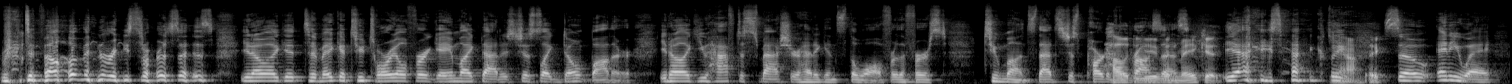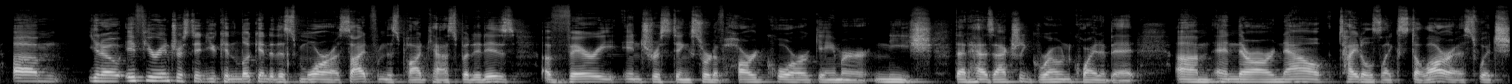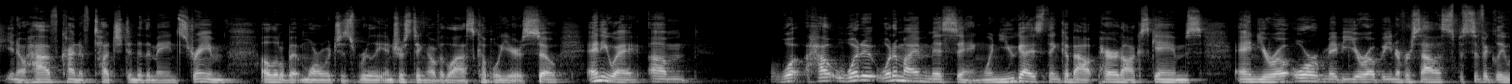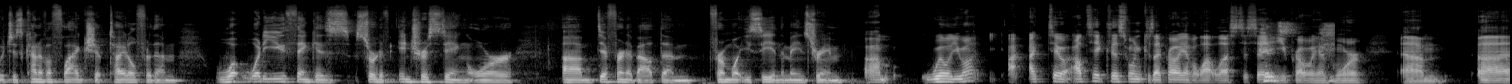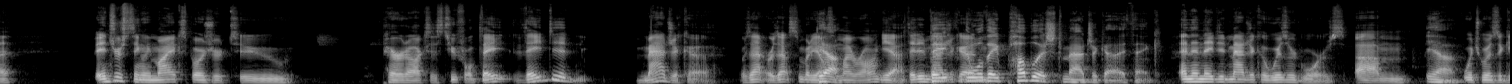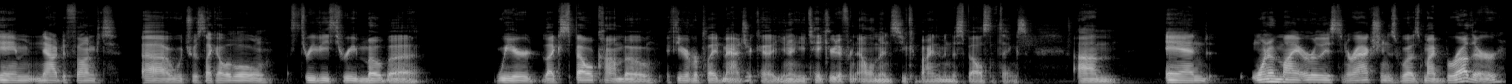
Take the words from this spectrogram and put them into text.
development resources. You know like it, to make a tutorial for a game like that it's just like don't bother. You know like you have to smash your head against the wall for the first two months. That's just part of how the process do you even make it? Yeah exactly. Yeah, like- so anyway um you know, if you're interested, you can look into this more aside from this podcast, but it is a very interesting sort of hardcore gamer niche that has actually grown quite a bit. Um, and there are now titles like Stellaris, which you know have kind of touched into the mainstream a little bit more, which is really interesting over the last couple years. So anyway, um, what how what what am I missing when you guys think about Paradox games and Euro or maybe Europa Universalis specifically, which is kind of a flagship title for them? What what do you think is sort of interesting or um, different about them from what you see in the mainstream? Um, Will, you want? I, I tell you, I'll take this one because I probably have a lot less to say, and you probably have more. Um, uh, interestingly, my exposure to Paradox is twofold. They they did Magicka. Was that or was that somebody else? Yeah. Am I wrong? Yeah, they did They, Magicka. well, they published Magicka, I think. And then they did Magicka Wizard Wars, um, Yeah. which was a game now defunct, uh, which was like a little three v three MOBA weird like spell combo. If you've ever played Magicka, you know you take your different elements, you combine them into spells and things. Um, and one of my earliest interactions was my brother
